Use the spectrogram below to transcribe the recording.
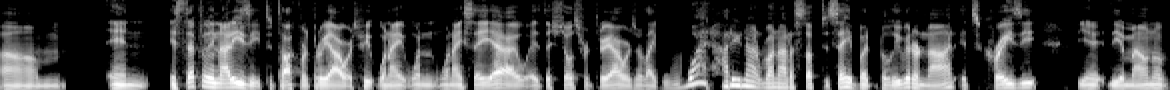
um, and it's definitely not easy to talk for three hours. When I when when I say yeah, the show's for three hours, they're like, what? How do you not run out of stuff to say? But believe it or not, it's crazy the the amount of,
